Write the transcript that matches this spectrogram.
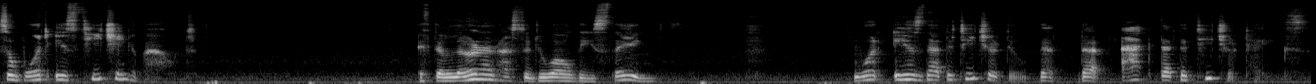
so, what is teaching about? If the learner has to do all these things, what is that the teacher do? That that act that the teacher takes?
